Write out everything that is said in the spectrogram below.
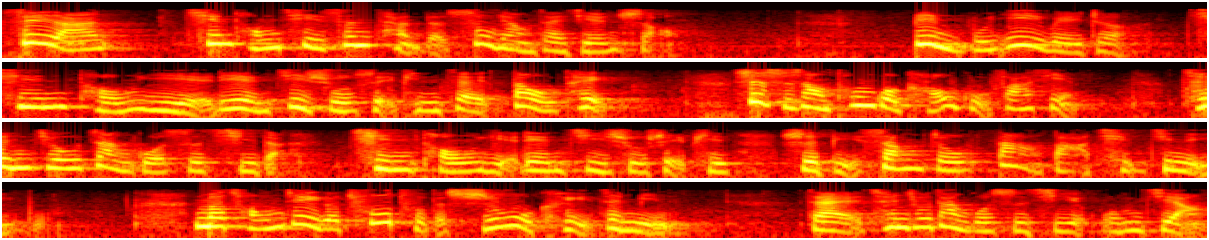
虽然青铜器生产的数量在减少，并不意味着青铜冶炼技术水平在倒退。事实上，通过考古发现，春秋战国时期的青铜冶炼技术水平是比商周大大前进了一步。那么，从这个出土的实物可以证明，在春秋战国时期，我们讲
